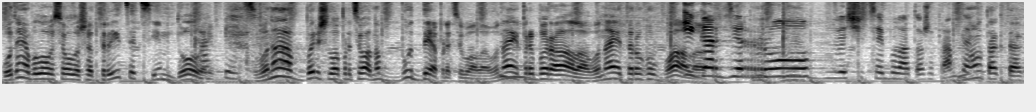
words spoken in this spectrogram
у неї було всього лише 37 доларів. Капець. Вона вирішила працювати, ну будь-де працювала. Вона і прибирала, вона і торгувала. И гардеробщицей была тоже, правда? Ну так, так.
